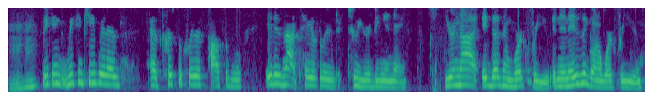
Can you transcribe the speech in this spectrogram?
Mm-hmm. We can we can keep it as as crystal clear as possible. It is not tailored to your DNA. You're not. It doesn't work for you, and it isn't going to work for you.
